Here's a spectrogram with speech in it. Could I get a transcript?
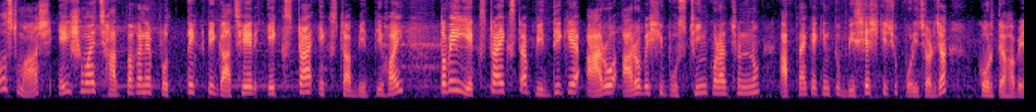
আগস্ট মাস এই সময় ছাদ বাগানের প্রত্যেকটি গাছের এক্সট্রা এক্সট্রা বৃদ্ধি হয়। তবে এই এক্সট্রা এক্সট্রা বৃদ্ধিকে আরও আরও বেশি বুস্টিং করার জন্য আপনাকে কিন্তু বিশেষ কিছু পরিচর্যা করতে হবে।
